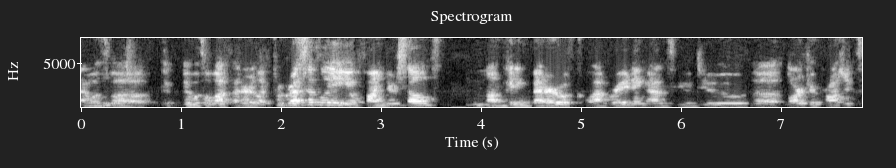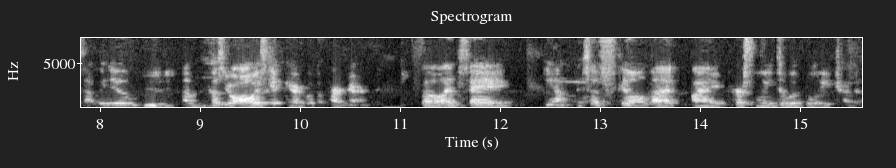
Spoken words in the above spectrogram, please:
that was a it, it was a lot better. Like progressively, you'll find yourself um, getting better with collaborating as you do the larger projects that we do, Mm. um, because you'll always get paired with a partner. So I'd say yeah, it's a skill that I personally deliberately try to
